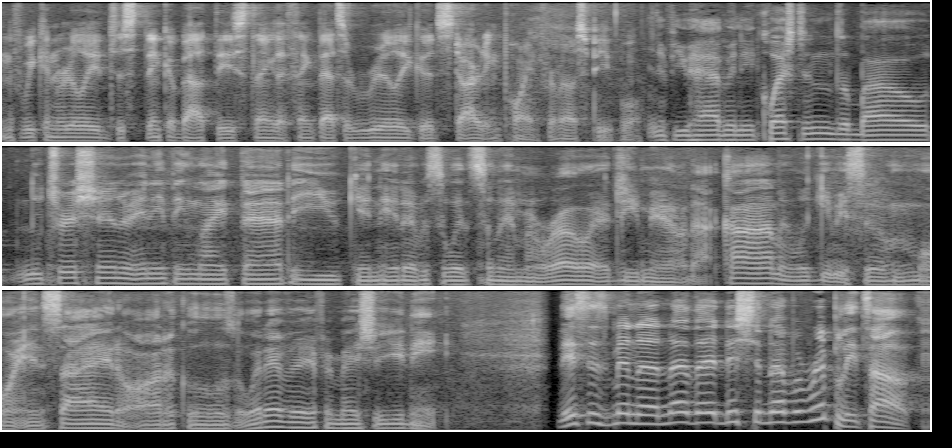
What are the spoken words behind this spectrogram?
And if we can really just think about these things, I think that's a really good starting point for most people. If you have any questions about nutrition or anything like that, you can hit us with Monroe at gmail.com and we'll give you some more insight or articles or whatever information you need. This has been another edition of a Ripli Talk.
